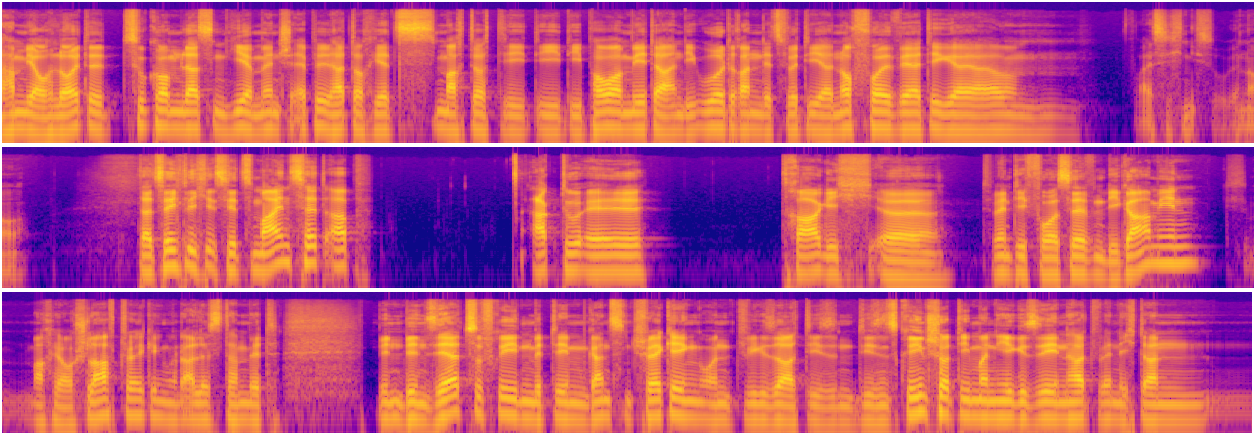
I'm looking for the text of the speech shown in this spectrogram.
haben ja auch Leute zukommen lassen, hier, Mensch, Apple hat doch jetzt, macht doch die, die, die Powermeter an die Uhr dran, jetzt wird die ja noch vollwertiger. Ja, weiß ich nicht so genau. Tatsächlich ist jetzt mein Setup aktuell trage ich äh, 24-7 die Garmin. Ich mache ja auch Schlaftracking und alles damit. Bin, bin sehr zufrieden mit dem ganzen Tracking und wie gesagt, diesen, diesen Screenshot, den man hier gesehen hat, wenn ich dann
